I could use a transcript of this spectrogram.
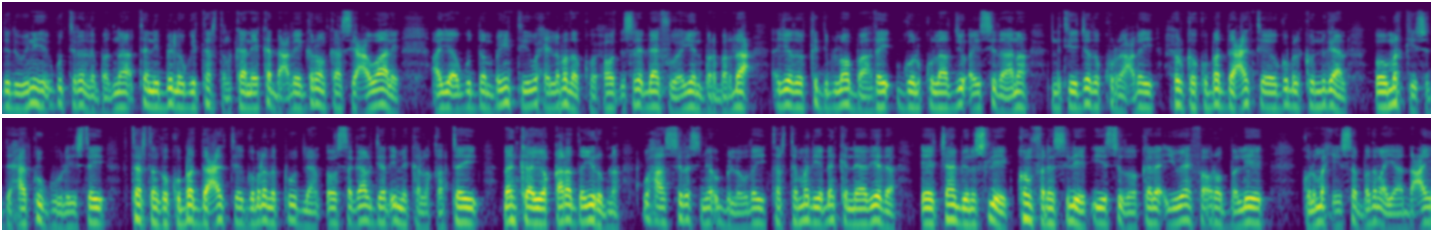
dadweynihii ugu tirada badnaa. Tani bilowgii tartankan ka dhacday garoonkaasi cawaale ayaa ugu dambeyntii waxay labada kooxood isla dhaafi waayeen barbardhac iyadoo kadib loo baahday goolkulaadyo ay sidaana natiijada ku raacday xulka kubadda cagta ee gobolka nugaal oo markii saddexaad ku guulaystay. Tartanka kubadda cagta ee gobollada puntland oo sagaal jeer imika la qabtay. Dhanka iyo qaarada yurubna waxaa si rasmiya u bilowday tartamadii dhanka naadiyada ee champions league conference league iyo sidoo kale uefa europa league. Kulmo xiiso badan ayaa dhacay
